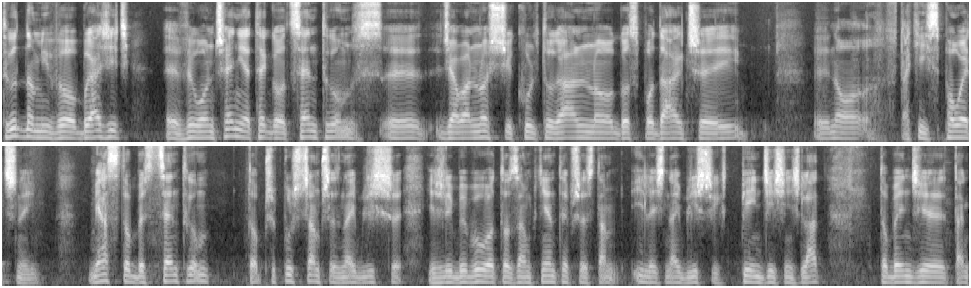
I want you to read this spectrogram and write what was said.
trudno mi wyobrazić e, wyłączenie tego centrum z e, działalności kulturalno-gospodarczej, no, takiej społecznej. Miasto bez centrum, to przypuszczam przez najbliższe, jeżeli by było to zamknięte przez tam ileś najbliższych 5-10 lat, to będzie, tak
